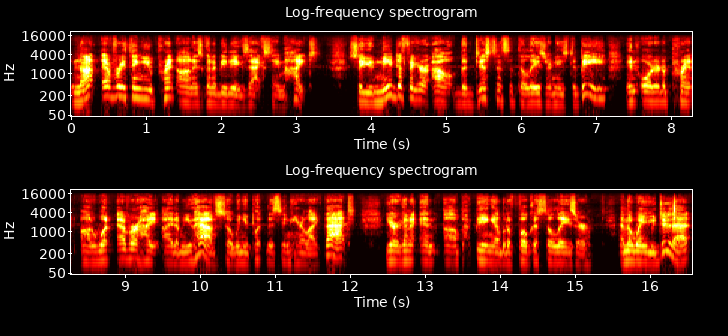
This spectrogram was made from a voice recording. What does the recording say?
not everything you print on is going to be the exact same height. So you need to figure out the distance that the laser needs to be in order to print on whatever height item you have. So when you put this in here like that, you're going to end up being able to focus the laser and the way you do that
